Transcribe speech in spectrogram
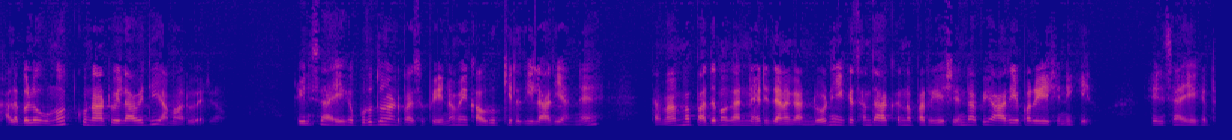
කලබල වුණොත් කුණාටු වෙලාවේදී අමාරු වෙනවා. ඒ නිසා ඒක පුරුදු වුණාට පස්සේ පේනවා මේ කවුරුත් කියලා දීලා හරියන්නේ නැහැ. තමන්ම පදම ගන්න හැටි දැනගන්න ඕනේ. ඒක සඳහා කරන පරිශ්‍රයෙන් අපි ආර්ය පරිශ්‍රණي කියනවා. ඒ නිසා ඒකට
